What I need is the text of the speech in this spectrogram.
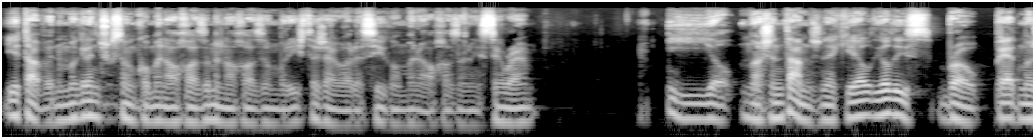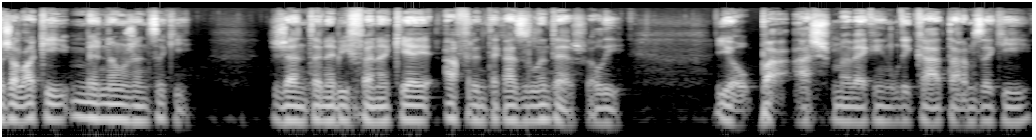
E eu estava numa grande discussão com o Manuel Rosa, Manuel Rosa é humorista, já agora sigam o Manuel Rosa no Instagram. E ele, nós jantámos naquele e ele disse: Bro, pede uma jola aqui, mas não jantes aqui. Janta na bifana que é à frente da casa do Lentejo, ali. E eu, pá, acho uma beca indelicada estarmos aqui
